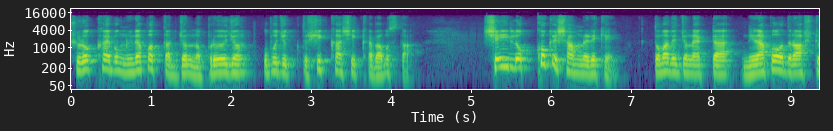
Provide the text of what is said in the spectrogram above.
সুরক্ষা এবং নিরাপত্তার জন্য প্রয়োজন উপযুক্ত শিক্ষা শিক্ষা ব্যবস্থা। সেই লক্ষ্যকে সামনে রেখে তোমাদের জন্য একটা নিরাপদ রাষ্ট্র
